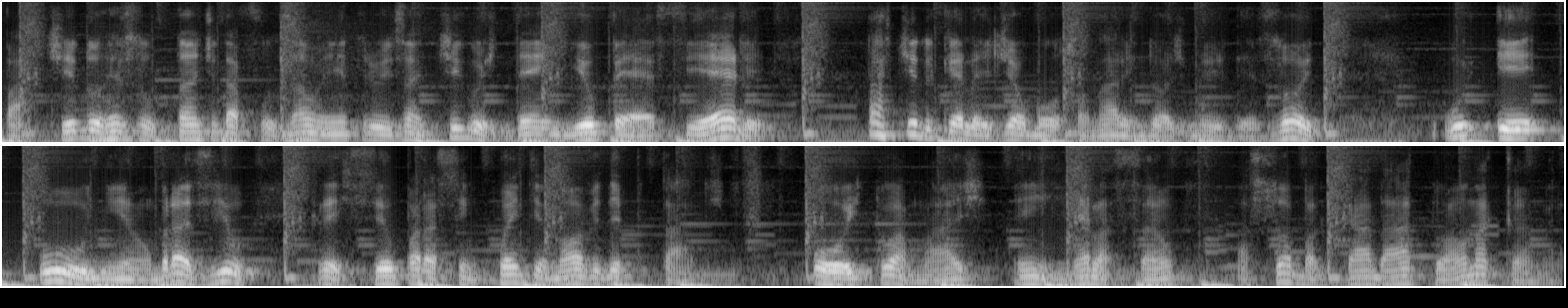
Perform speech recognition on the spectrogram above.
Partido resultante da fusão entre os antigos DEM e o PSL, partido que elegeu Bolsonaro em 2018, o, e o União Brasil cresceu para 59 deputados, oito a mais em relação à sua bancada atual na Câmara.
